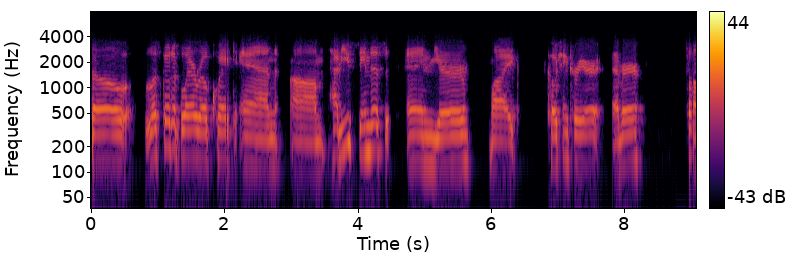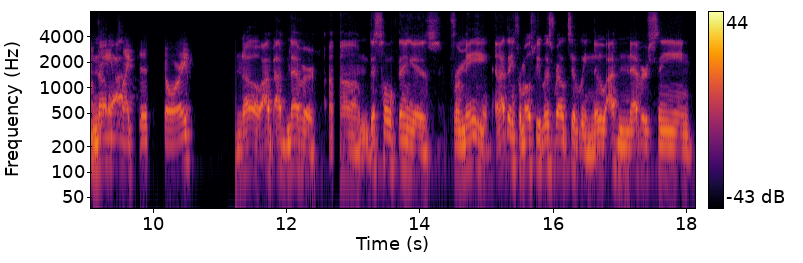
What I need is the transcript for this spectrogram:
So let's go to Blair real quick. And um, have you seen this in your like coaching career ever? Something no, I, like this story? No, I've, I've never. Um, this whole thing is for me, and I think for most people, it's relatively new. I've never seen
